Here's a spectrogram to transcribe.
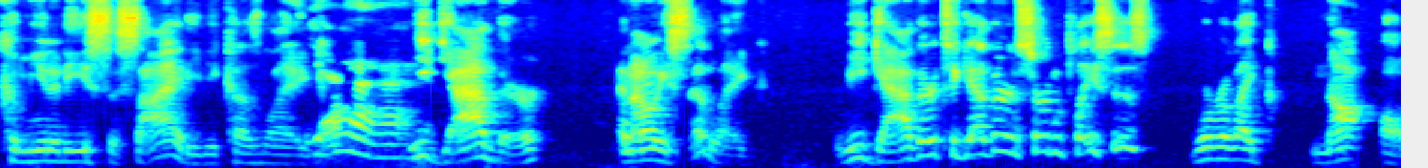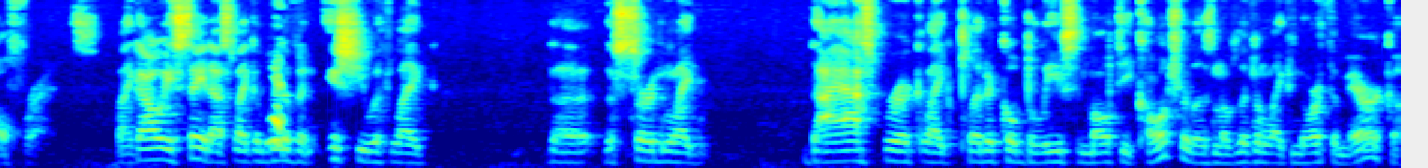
community society because like yeah. we gather, and Mhm. I always said like we gather together in certain places where we're like not all friends. Like I always say, that's like a Yeah. bit of an issue with like the the certain like diasporic like political beliefs and multiculturalism of living like North America.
